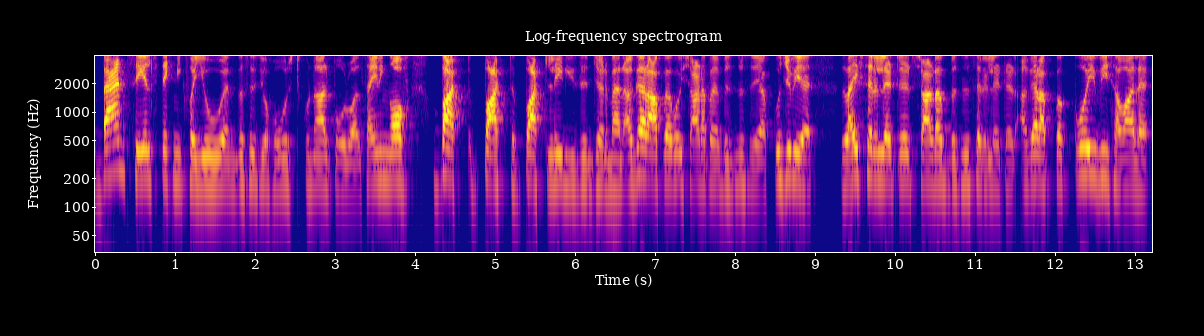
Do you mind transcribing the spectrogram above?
BANT sales technique for you and this is your host Kunal Porwal signing off but but but ladies and gentleman अगर आपका कोई स्टार्टअप है बिज़नेस है या कुछ भी है लाइफ से रिलेटेड स्टार्टअप बिज़नेस से रिलेटेड अगर आपका कोई भी सवाल है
